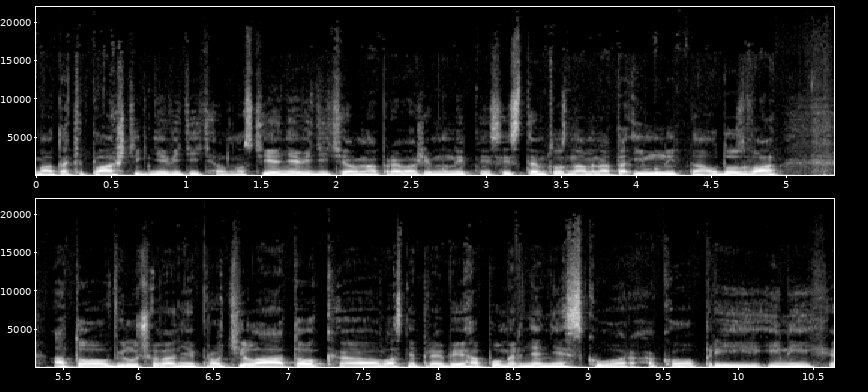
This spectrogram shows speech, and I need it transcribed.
má taký pláštik neviditeľnosti. Je neviditeľná pre váš imunitný systém, to znamená tá imunitná odozva a to vylúčovanie protilátok e, vlastne prebieha pomerne neskôr ako pri iných e,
